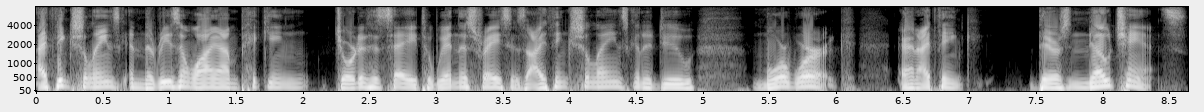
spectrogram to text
I think Shalane's, and the reason why I'm picking Jordan Hasay to win this race is I think Shalane's going to do more work. And I think there's no chance,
